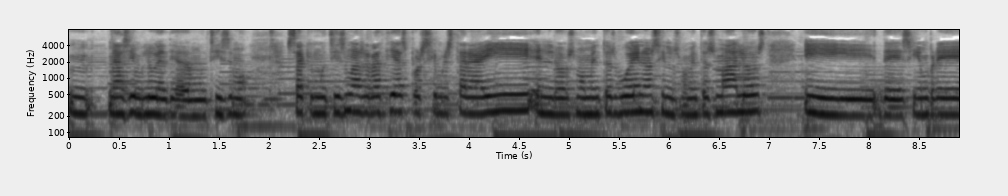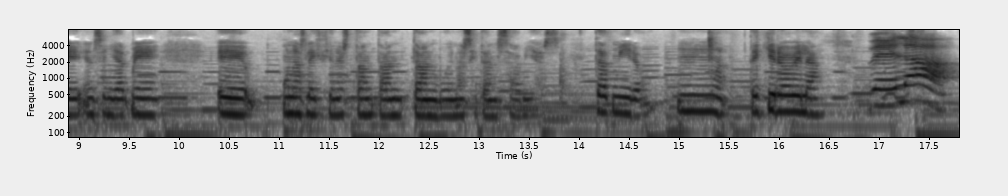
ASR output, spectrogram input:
mm, me has influenciado muchísimo. O sea que muchísimas gracias por siempre estar ahí en los momentos buenos y en los momentos malos y de siempre enseñarme eh, unas lecciones tan, tan, tan buenas y tan sabias. Te admiro. Te quiero, Vela. Vela,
